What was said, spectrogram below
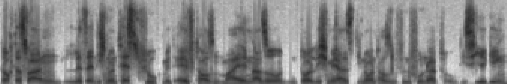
doch, das war ein, letztendlich nur ein Testflug mit 11.000 Meilen, also deutlich mehr als die 9.500, um die es hier ging,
